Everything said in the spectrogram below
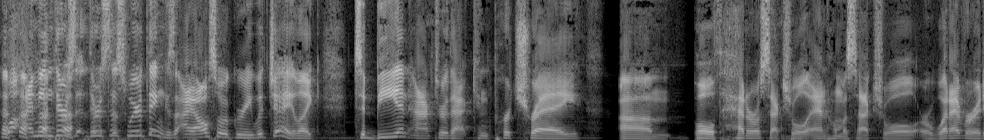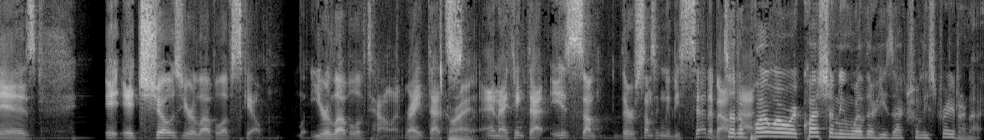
well, I mean, there's there's this weird thing because I also agree with Jay. Like to be an actor that can portray um, both heterosexual and homosexual or whatever it is, it, it shows your level of skill, your level of talent, right? That's Right. and I think that is some. There's something to be said about to the that, point where we're questioning whether he's actually straight or not.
